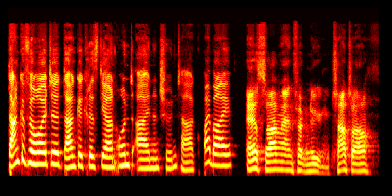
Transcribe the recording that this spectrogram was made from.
Danke für heute. Danke, Christian. Und einen schönen Tag. Bye, bye. Es war mir ein Vergnügen. Ciao, ciao.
